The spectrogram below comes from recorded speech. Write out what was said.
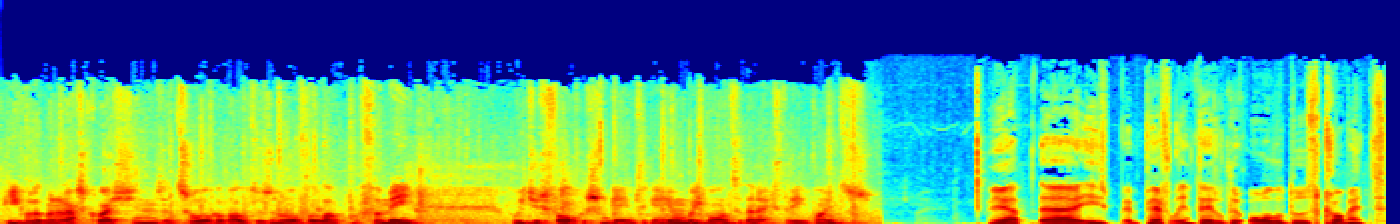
people are going to ask questions and talk about us an awful lot, but for me, we just focus from game to game and we go on to the next three points. Yep, uh, he's perfectly entitled to all of those comments.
